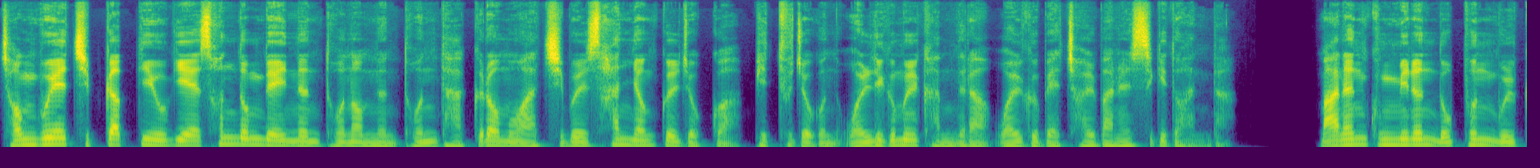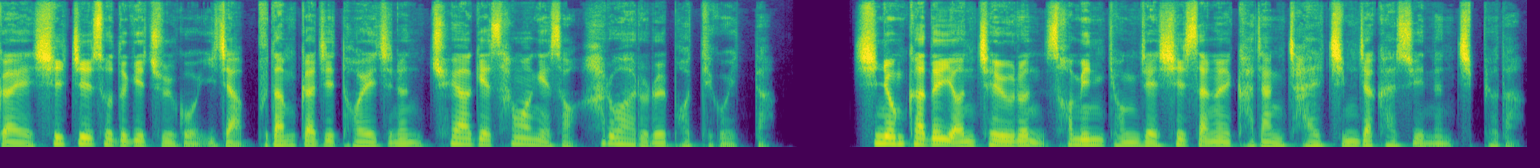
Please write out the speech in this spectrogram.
정부의 집값 띄우기에 선동돼 있는 돈 없는 돈 다 끌어모아 집을 산 영끌족과 비투족은 원리금을 갚느라 월급의 절반을 쓰기도 한다. 많은 국민은 높은 물가에 실질 소득이 줄고 이자 부담까지 더해지는 최악의 상황에서 하루하루를 버티고 있다. 신용카드 연체율은 서민 경제 실상을 가장 잘 짐작할 수 있는 지표다.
